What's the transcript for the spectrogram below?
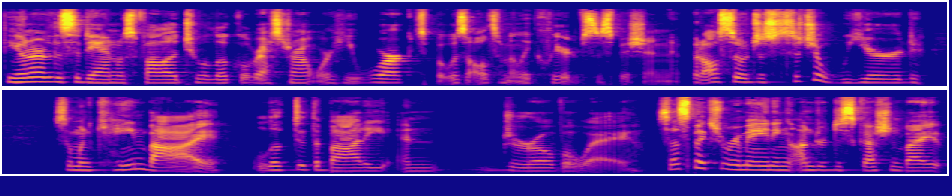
The owner of the sedan was followed to a local restaurant where he worked, but was ultimately cleared of suspicion. But also, just such a weird. Someone came by, looked at the body, and drove away. Suspects remaining under discussion by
